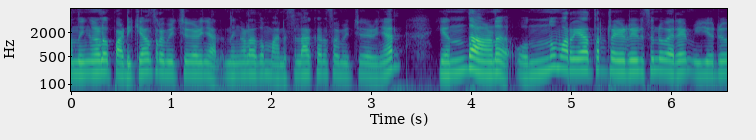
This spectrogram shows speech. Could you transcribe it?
നിങ്ങൾ പഠിക്കാൻ ശ്രമിച്ചു കഴിഞ്ഞാൽ നിങ്ങളത് മനസ്സിലാക്കാൻ ശ്രമിച്ചു കഴിഞ്ഞാൽ എന്താണ് ഒന്നും അറിയാത്ത ട്രേഡേഴ്സിന് വരെ ഈ ഒരു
